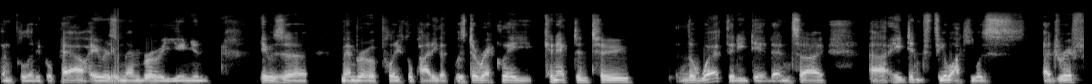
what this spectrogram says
and political power. He was a member of a union. He was a member of a political party that was directly connected to the work that he did and so uh, he didn't feel like he was adrift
